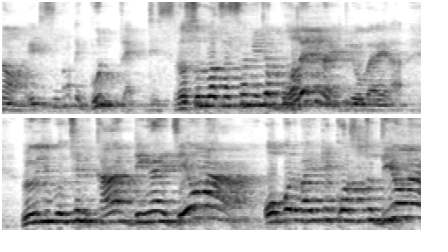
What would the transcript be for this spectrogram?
না it is not a good practice Rasulullah Hasan এটা বলেন না প্রিয় ভাইয়েরা। নবীজি বলছেন কাঠ ডিঙায় যেও না, অপর ভাইকে কষ্ট দিও না,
